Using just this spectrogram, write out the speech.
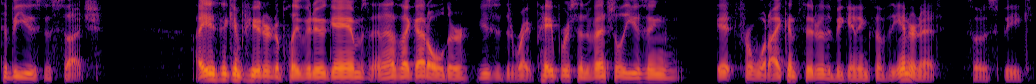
to be used as such. I used the computer to play video games, and as I got older, used it to write papers and eventually using it for what I consider the beginnings of the internet, so to speak.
